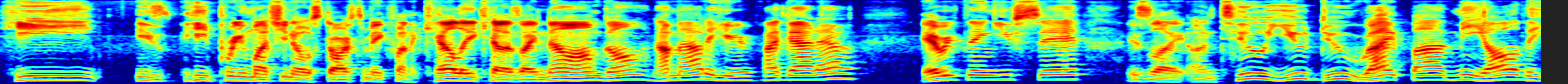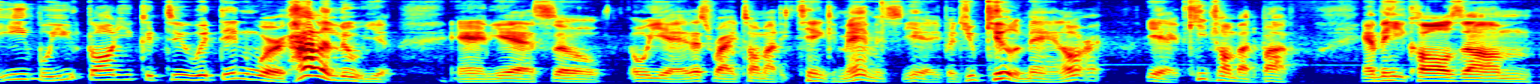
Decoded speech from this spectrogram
he he's he pretty much you know starts to make fun of Kelly. Kelly's like, "No, I'm gone. I'm out of here. I got out. Everything you said is like until you do right by me, all the evil you thought you could do, it didn't work. Hallelujah." And yeah, so oh yeah, that's right. Talking about the Ten Commandments. Yeah, but you killed a man. All right. Yeah, keep talking about the Bible. And then he calls um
